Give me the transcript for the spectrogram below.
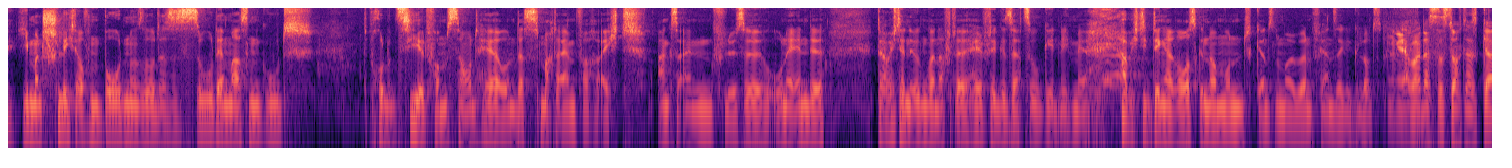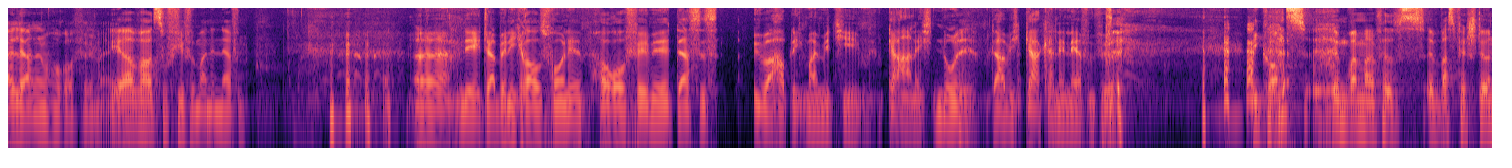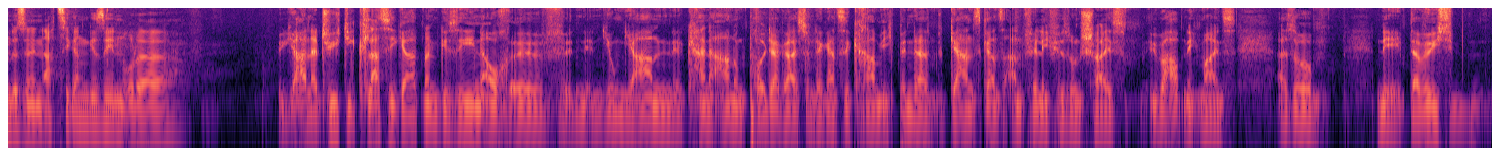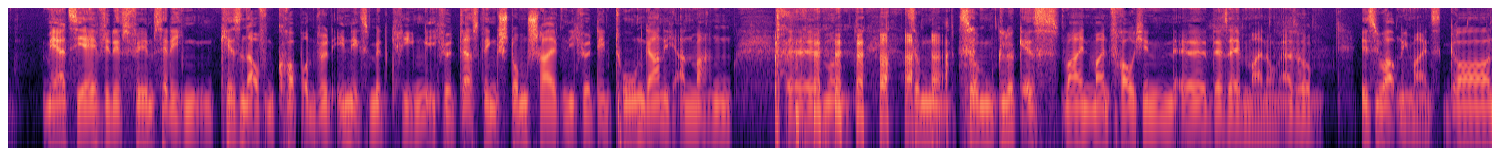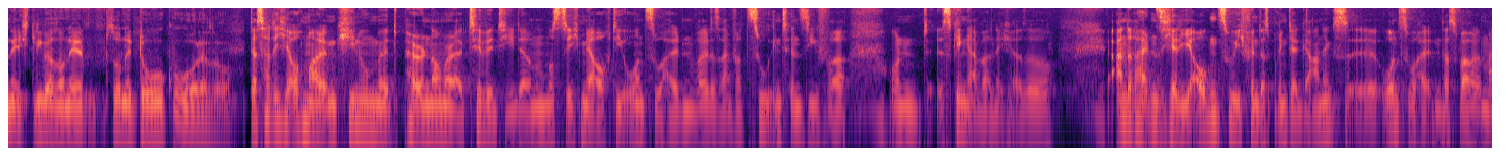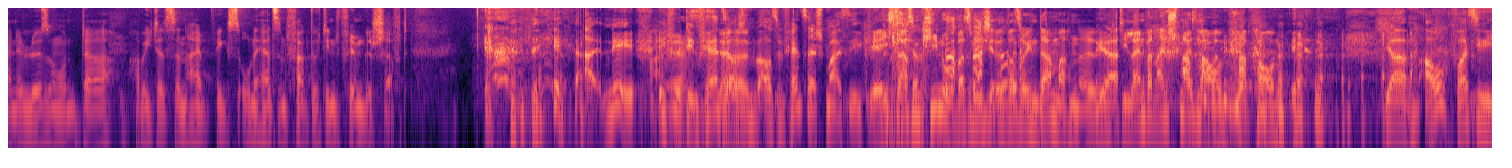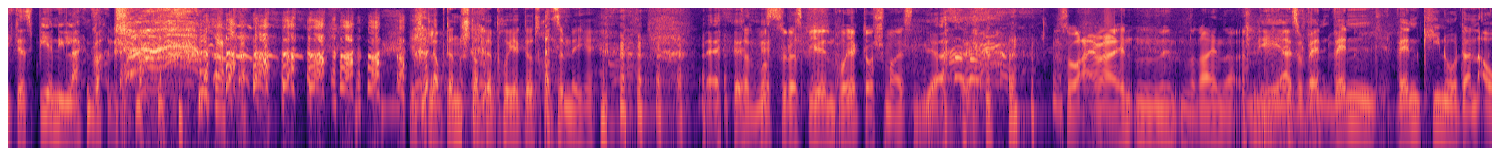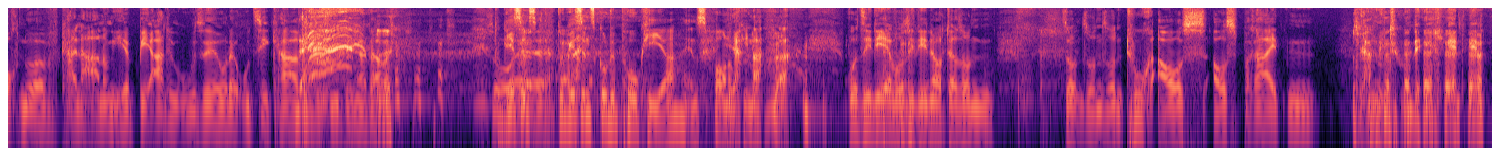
jemand schlicht auf dem Boden und so, das ist so dermaßen gut produziert vom Sound her und das macht einfach echt Angsteinflöße ohne Ende. Da habe ich dann irgendwann auf der Hälfte gesagt, so geht nicht mehr. habe ich die Dinger rausgenommen und ganz normal über den Fernseher geglotzt. Ja, aber das ist doch das Geile an einem Horrorfilm, ey. Ja, war zu viel für meine Nerven. Äh, nee, da bin ich raus, Freunde. Horrorfilme, das ist überhaupt nicht mein Metier. Gar nicht. Null. Da habe ich gar keine Nerven für. Wie kommt's? Irgendwann mal was, was Verstörendes in den 80ern gesehen oder Ja, natürlich, die Klassiker hat man gesehen, auch äh, in, in jungen Jahren, äh, keine Ahnung, Poltergeist und der ganze Kram. Ich bin da ganz, ganz anfällig für so einen Scheiß. Überhaupt nicht meins. Also, nee, da würde ich mehr als die Hälfte des Films hätte ich ein Kissen auf dem Kopf und würde eh nichts mitkriegen. Ich würde das Ding stumm schalten, ich würde den Ton gar nicht anmachen. Ähm, und zum, zum Glück ist mein, mein Frauchen äh, derselben Meinung. Also ist überhaupt nicht meins. Gar nicht. Lieber so eine, so eine Doku oder so. Das hatte ich auch mal im Kino mit Paranormal Activity. Da musste ich mir auch die Ohren zuhalten, weil das einfach zu intensiv war. Und es ging einfach nicht. Also andere halten sich ja die Augen zu. Ich finde, das bringt ja gar nichts. Äh, Ohren zuhalten, das war meine Lösung. Und da habe ich das dann halbwegs ohne Herzinfarkt durch den Film geschafft. Ah, nee, ich würde den Fernseher aus, dem, aus dem Fenster schmeißen. Ich, Ja, ich saß im Kino. Was, will ich, was soll ich denn da machen? Äh, Ja. Die Leinwand einschmeißen? Abhauen, abhauen. ja, auch, weiß ich nicht, das Bier in die Leinwand schmeißen. Ich glaube, dann stoppt der Projektor trotzdem nicht. Dann musst du das Bier in den Projektor schmeißen. Ja. So einmal hinten, hinten rein. da. Nee, also wenn, wenn, wenn Kino, dann auch nur, keine Ahnung, hier Beate Use oder UCK, wie hießen die Dinger da? So, Du gehst, ins, äh, du gehst ins gute Poki, ja? Ins Pornokino. ja, wo sie dir, wo sie dir noch da so ein, so, so, so ein Tuch aus, ausbreiten, damit du nicht in den,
